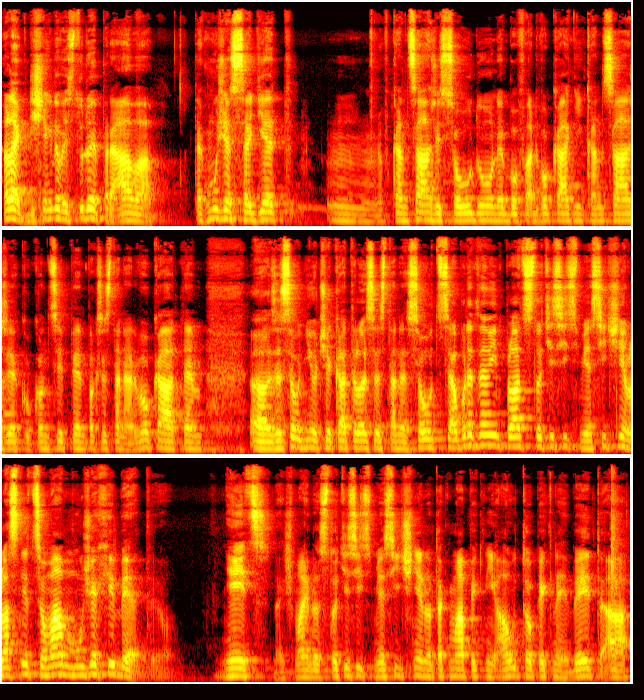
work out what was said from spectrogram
Hele, když někdo vystuduje práva, tak může sedět mm, v kanceláři soudu nebo v advokátní kanceláři jako koncipient, pak se stane advokátem, eh, ze soudního čekatele se stane soudce a budete mít plat 100 000 měsíčně. Vlastně co vám může chybět? Jo? Nic. Když má do 100 tisíc měsíčně, no tak má pěkný auto, pěkný byt a,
